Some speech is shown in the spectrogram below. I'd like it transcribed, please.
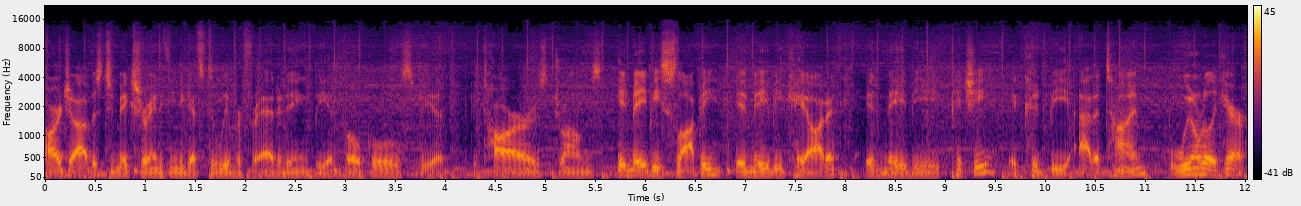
Our job is to make sure anything that gets delivered for editing, be it vocals, be it guitars, drums, it may be sloppy, it may be chaotic, it may be pitchy, it could be out of time. We don't really care.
